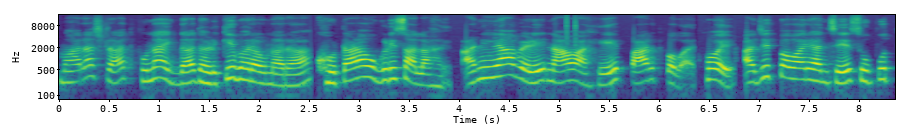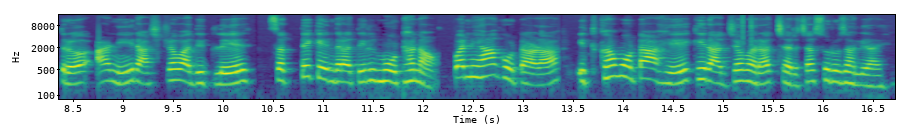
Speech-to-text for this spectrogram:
महाराष्ट्रात पुन्हा एकदा धडकी भरवणारा घोटाळा उघडीस आला आहे. आणि यावेळी नाव आहे पार्थ पवार. होय अजित पवार यांचे सुपुत्र आणि राष्ट्रवादीतले सत्ते केंद्रातील मोठं नाव. पण ह्या घोटाळा इतका मोठा आहे की राज्यभरात चर्चा सुरू झाली आहे.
